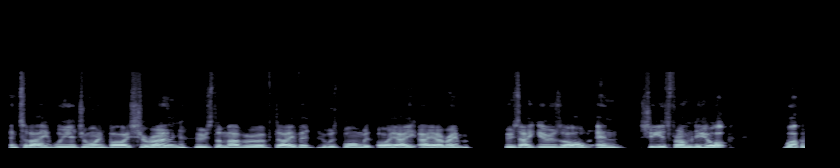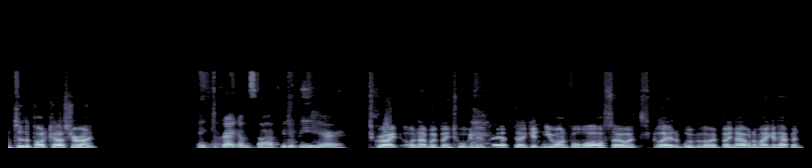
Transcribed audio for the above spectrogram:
And today we are joined by Sharone, who's the mother of David, who was born with IAARM, who's eight years old, and she is from New York. Welcome to the podcast, Sharone. Thank you, Greg. I'm so happy to be here. It's great. I know we've been talking about uh, getting you on for a while, so it's glad we've been able to make it happen.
